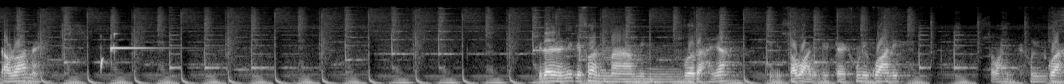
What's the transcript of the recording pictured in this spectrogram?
Download này. Thì đây là những cái phần mà mình vừa tải nhá. Thì xóa bỏ những cái, cái không liên quan đi. Xóa bỏ những cái không liên quan.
